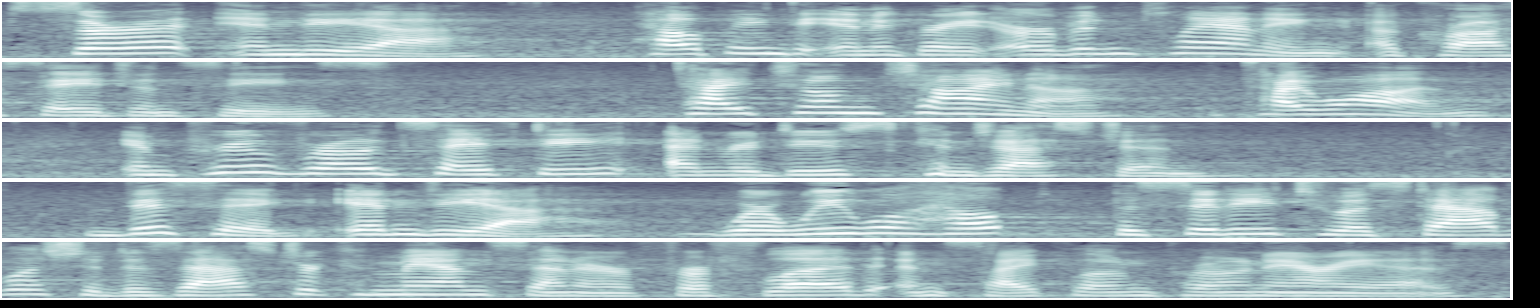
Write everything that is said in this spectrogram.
Surat, India, helping to integrate urban planning across agencies. Taichung, China, Taiwan, improve road safety and reduce congestion. Vizag, India, where we will help the city to establish a disaster command center for flood and cyclone prone areas.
